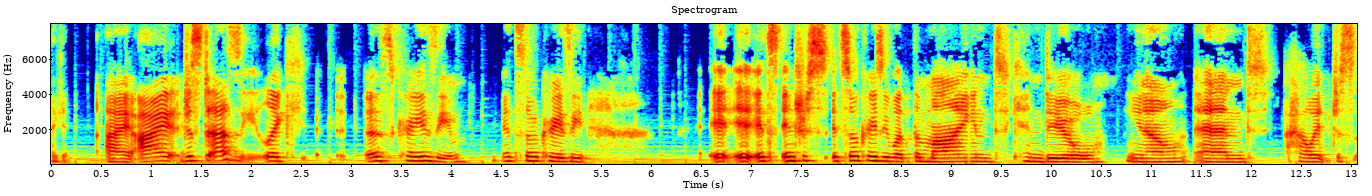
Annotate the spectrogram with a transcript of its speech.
I, I I just as like it's crazy. It's so crazy. It, it, it's interest. It's so crazy what the mind can do, you know, and how it just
